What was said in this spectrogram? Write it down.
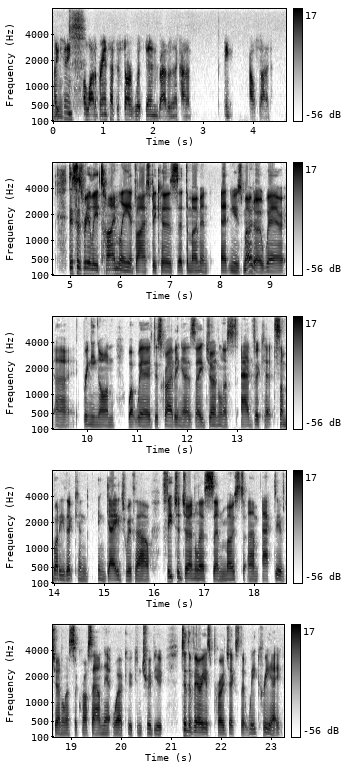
I mm. think a lot of brands have to start within rather than kind of outside. This is really timely advice because at the moment at Newsmodo, we're uh, bringing on what we're describing as a journalist advocate, somebody that can engage with our featured journalists and most um, active journalists across our network who contribute to the various projects that we create.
